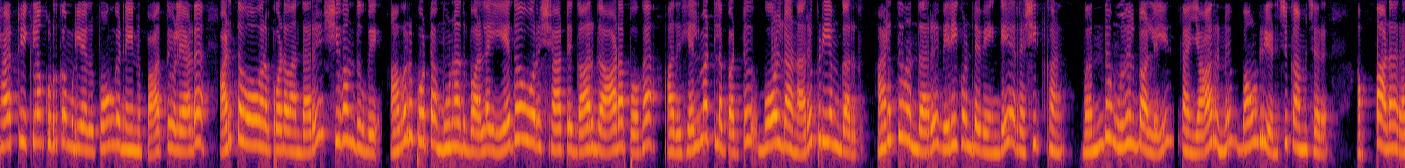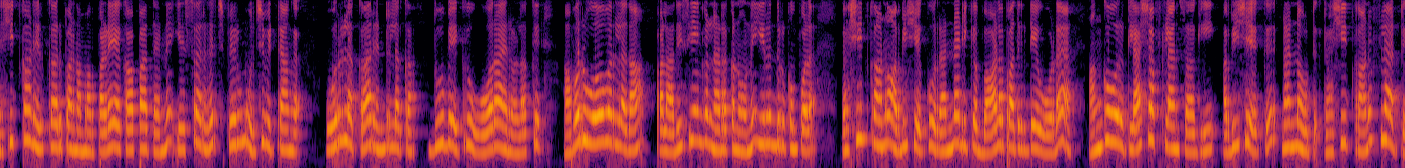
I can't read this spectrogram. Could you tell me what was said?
ஹேட்ரிக்லாம் கொடுக்க முடியாது. போங்க நீனு பார்த்து விளையாட. அடுத்த ஓவர் போட வந்தாரு சிவம் துபே. அவர் போட்ட மூணாவது பால்ல ஏதோ ஒரு ஷாட் கார்க் ஆட போக அது ஹெல்மெட்ல பட்டு போல்ட் ஆனாரு பிரியம் கார்க். அடுத்து வந்தாரு வெறிகொண்ட வேண்டிய ரஷித் கான். வந்த முதல் பால்லையும் தான் யாருன்னு பவுண்டரி அடிச்சு காமிச்சாரு. அப்பாடா ரஷித் கான் இருக்காருப்பா நம்ம படைய காப்பாத்தன்னு எஸ்ஆர்ஹெச் பெருமூச்சு விட்டாங்க. ஒரு லக்கா ரெண்டு லக்கா தூபேக்கு ஓராயிரம் லக்கு. அவர் ஓவர்ல தான் பல அதிசயங்கள் நடக்கணும்னு இருந்திருக்கும் போல. ரஷீத் கானும் அபிஷேக்கும் ரன் அடிக்க பால பார்த்துக்கிட்டே ஓட அங்க ஒரு கிளாஷ் ஆஃப் கிளான்ஸ் ஆகி Abhishek run out Rashid Khan flat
